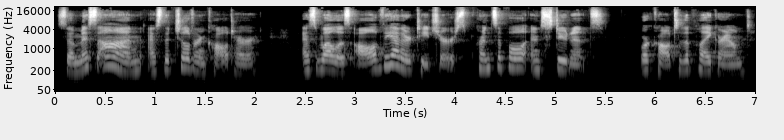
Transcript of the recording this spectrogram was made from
So Miss An, as the children called her, as well as all of the other teachers, principal, and students, were called to the playground.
